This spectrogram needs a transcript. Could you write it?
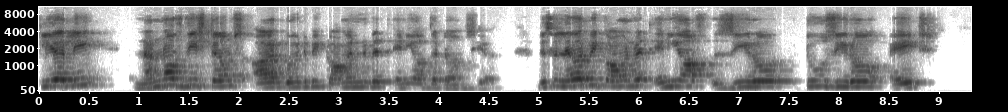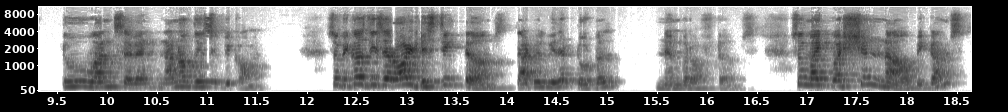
Clearly none of these terms are going to be common with any of the terms here this will never be common with any of 0, 2, 0, 8, 2, 1, 7. None of these will be common. So because these are all distinct terms, that will be the total number of terms. So my question now becomes,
